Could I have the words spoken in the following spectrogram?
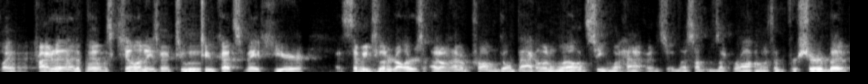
like prior to that event was killing. He's made two two cuts made here at seventy two hundred dollars. I don't have a problem going back little well and seeing what happens, unless something's like wrong with him for sure. But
